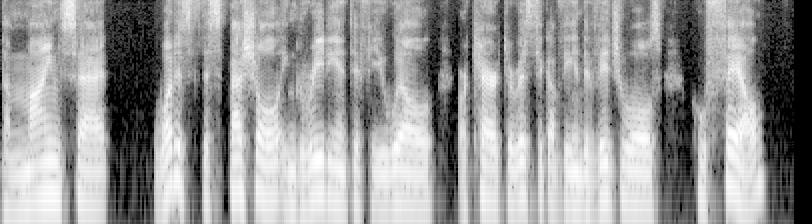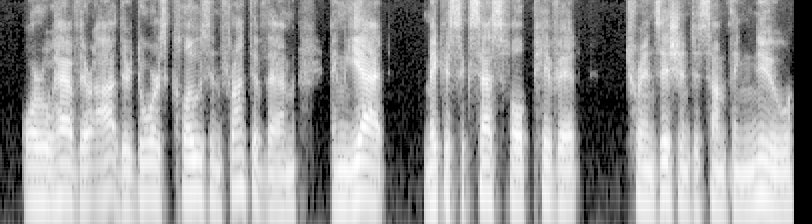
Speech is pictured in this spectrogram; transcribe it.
the mindset? What is the special ingredient if you will or characteristic of the individuals who fail or who have their uh, their doors closed in front of them and yet make a successful pivot transition to something new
